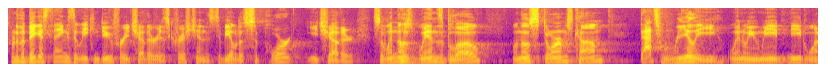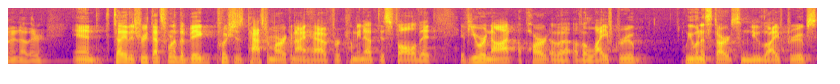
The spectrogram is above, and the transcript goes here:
It's one of the biggest things that we can do for each other as Christians to be able to support each other. So when those winds blow, when those storms come, that's really when we need one another. And to tell you the truth, that's one of the big pushes Pastor Mark and I have for coming up this fall. That if you are not a part of a, of a life group, we want to start some new life groups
